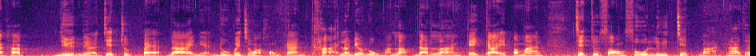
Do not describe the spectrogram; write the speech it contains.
นะครับ ยืนเหนือ 7.8 ได้เนี่ยดูเป็นจังหวะของการขาย แล้วเดี๋ยวลงมารับด้านล่างใกล้ ๆ ประมาณ 7.20 หรือ 7 บาท น่าจะ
